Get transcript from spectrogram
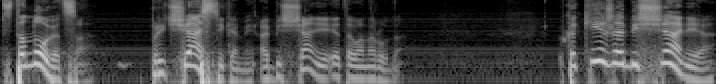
становятся причастниками обещаний этого народа. Какие же обещания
